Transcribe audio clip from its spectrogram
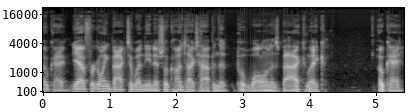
Okay. Yeah, if we're going back to when the initial contact happened that put Woll on his back, like okay.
